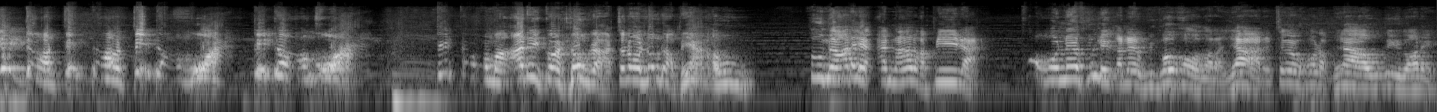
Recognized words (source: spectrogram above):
တစ်တော့တစ်တော့တစ်တော့ကွာတစ်တော့ကွာတစ်တော့မှာအဲ့ဒီကောလှုပ်တာကျွန်တော်လှုပ်တာမရဘူးသူများတဲ့အနားမှာပြေးတာဟိုနဲ့ဖလစ်ကနေရီကောခေါ်သွားတာရတယ်ကျွန်တော်ခေါ်တာမရဘူးသိသွားတယ်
